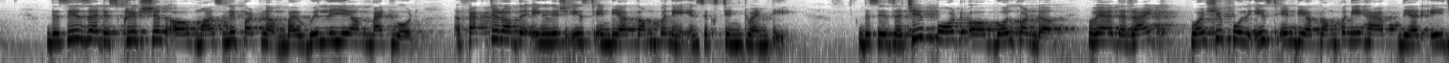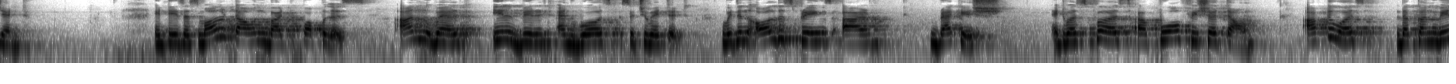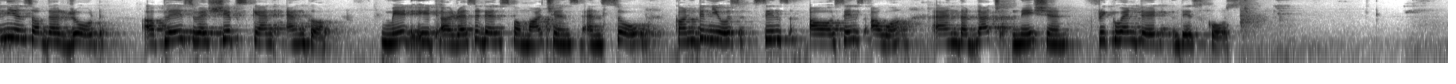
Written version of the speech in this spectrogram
This is a description of Masulipatnam by William Methwold, a factor of the English East India Company in 1620. This is the chief port of Golconda, where the right worshipful East India Company have their agent. It is a small town but populous, unwelled ill-built and worse situated. Within all the springs are brackish. It was first a poor fisher town. Afterwards, the convenience of the road, a place where ships can anchor, made it a residence for merchants and so continues since our, since our and the Dutch nation frequented this coast.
